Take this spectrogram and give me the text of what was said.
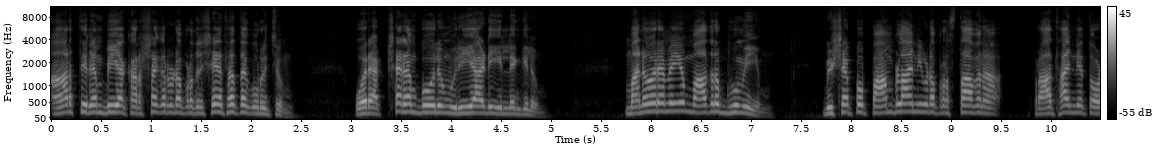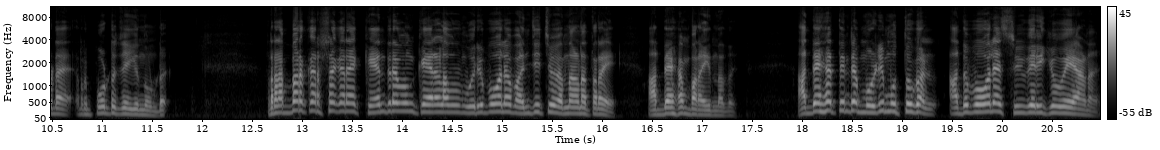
ആർത്തിരമ്പിയ കർഷകരുടെ പ്രതിഷേധത്തെക്കുറിച്ചും ഒരക്ഷരം പോലും ഉരിയാടിയില്ലെങ്കിലും മനോരമയും മാതൃഭൂമിയും. ബിഷപ്പ് പാംപ്ലാനിയുടെ പ്രസ്താവന പ്രാധാന്യത്തോടെ റിപ്പോർട്ട് ചെയ്യുന്നുണ്ട്. റബ്ബർ കർഷകരെ കേന്ദ്രവും കേരളവും ഒരുപോലെ വഞ്ചിച്ചു എന്നാണത്രേ അദ്ദേഹം പറയുന്നത്. അദ്ദേഹത്തിന്റെ മൊഴിമുത്തുകൾ അതുപോലെ സ്വീകരിക്കുകയാണ്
